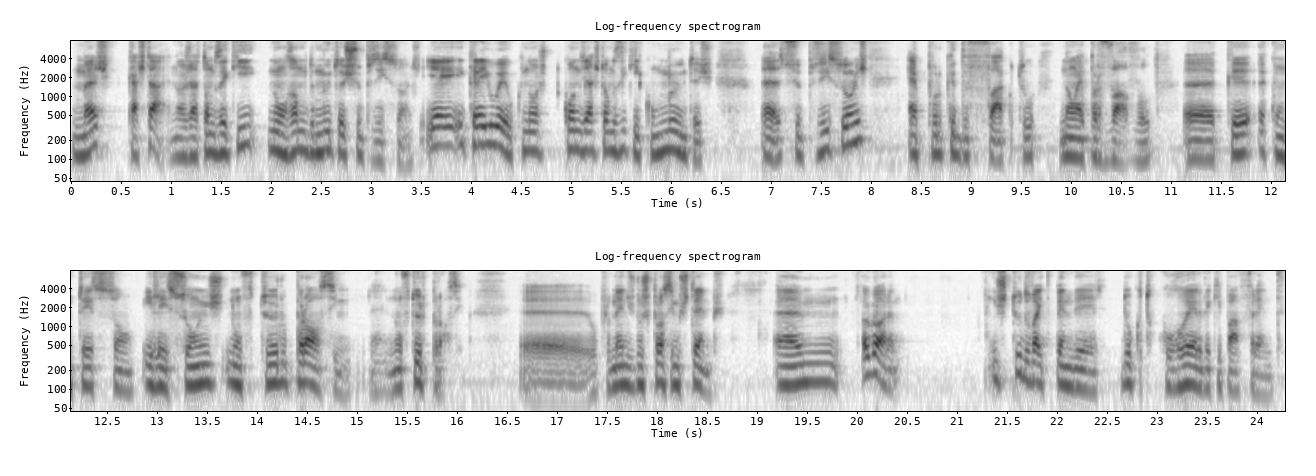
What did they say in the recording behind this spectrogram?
Mas cá está, nós já estamos aqui num ramo de muitas suposições. E, e creio eu que nós, quando já estamos aqui com muitas uh, suposições, é porque de facto não é provável uh, que aconteçam eleições num futuro próximo, né? num futuro próximo, uh, ou pelo menos nos próximos tempos. Um, agora, isto tudo vai depender do que decorrer daqui para a frente.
